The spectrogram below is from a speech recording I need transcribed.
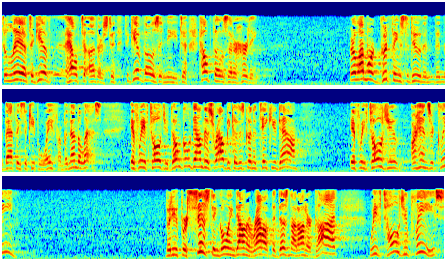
To live, to give help to others, to, to give those in need, to help those that are hurting. There are a lot more good things to do than, than the bad things to keep away from. But nonetheless, if we've told you, don't go down this route because it's going to take you down, if we've told you, our hands are clean. But if you persist in going down a route that does not honor God, we've told you, please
